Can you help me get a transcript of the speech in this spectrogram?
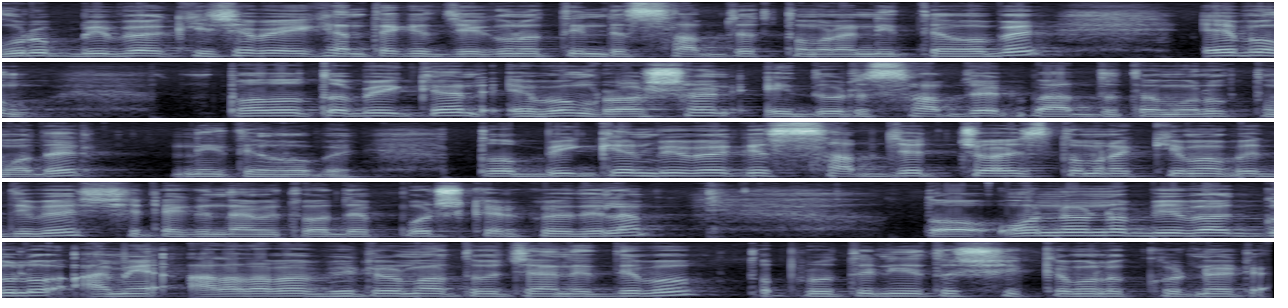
গ্রুপ বিভাগ হিসেবে এখান থেকে যে কোনো তিনটে সাবজেক্ট তোমরা নিতে হবে। এবং পদার্থবিজ্ঞান এবং রসায়ন এই দুটো সাবজেক্ট বাধ্যতামূলক তোমাদের নিতে হবে। তো বিজ্ঞান বিভাগের সাবজেক্ট চয়েস তোমরা কীভাবে দিবে সেটা কিন্তু আমি তোমাদের পরিষ্কার করে দিলাম। তো অন্যান্য বিভাগগুলো আমি আলাদাভাবে ভিডিওর মাধ্যমে জানিয়ে দেবো। তো প্রতিনিয়ত শিক্ষামূলক খুঁটিনাটি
